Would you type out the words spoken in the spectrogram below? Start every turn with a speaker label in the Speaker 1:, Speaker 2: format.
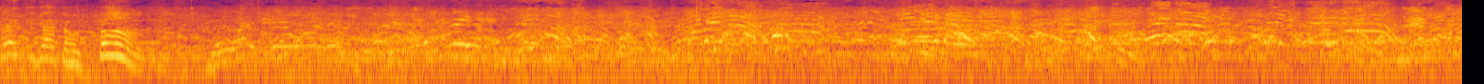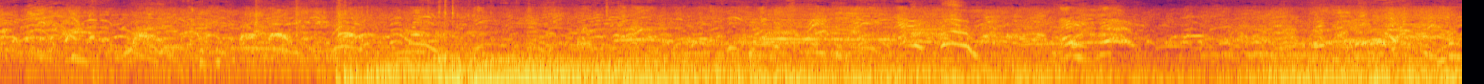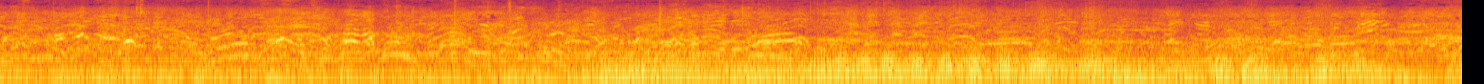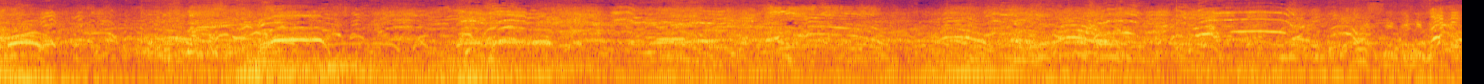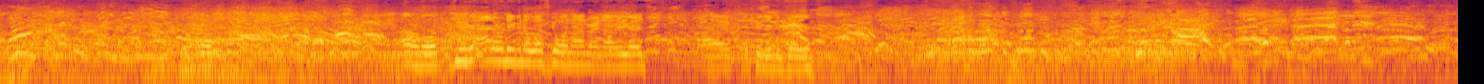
Speaker 1: Lexi got those thumbs.
Speaker 2: Dude. I don't even know what's going on right now, you guys. I, I couldn't even tell you.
